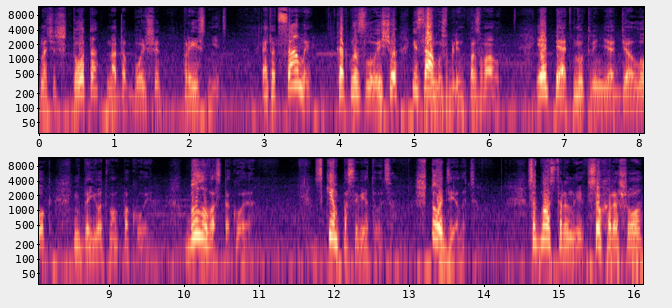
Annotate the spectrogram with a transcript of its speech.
Значит, что-то надо больше прояснить. Этот самый как назло, еще и замуж, блин, позвал. И опять внутренний диалог не дает вам покоя. Было у вас такое? С кем посоветоваться? Что делать? С одной стороны, все хорошо,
